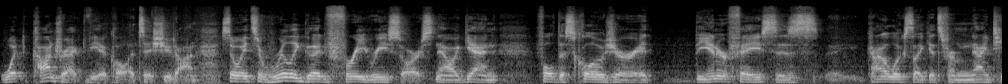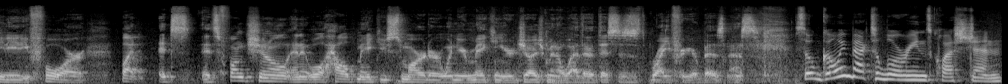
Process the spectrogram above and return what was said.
what contract vehicle it's issued on. So it's a really good free resource. Now again, full disclosure, it the interface is kind of looks like it's from 1984, but it's it's functional and it will help make you smarter when you're making your judgment of whether this is right for your business. So going back to Laureen's question,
